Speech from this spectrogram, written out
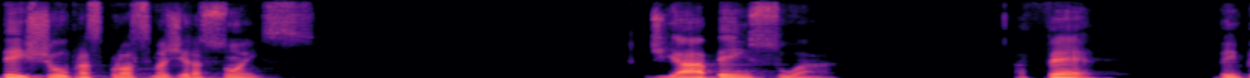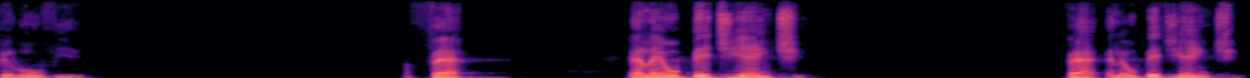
deixou para as próximas gerações. De abençoar. A fé vem pelo ouvir. A fé, ela é obediente. Fé, ela é obediente.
